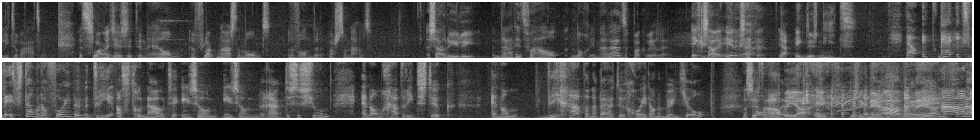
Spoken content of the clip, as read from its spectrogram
liter water. Het slangetje zit in de helm en vlak naast de mond van de astronaut. Zouden jullie na dit verhaal nog in een ruimtepak willen? Ik zou eerlijk ja. zeggen, ja, ik dus niet. Nou, ik, kijk, ik, ik stel me dan voor, je bent met drie astronauten in zo'n, in zo'n ruimtestation. En dan gaat er iets stuk. En dan, wie gaat dan naar buiten? Gooi je dan een muntje op? Dan zegt Of, Abe, ja, ik. Dus ik neem Ja, Abe mee. ja. Abe,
